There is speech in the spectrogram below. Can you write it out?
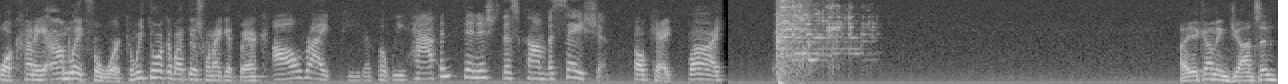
Look, honey, I'm late for work. Can we talk about this when I get back? All right, Peter, but we haven't finished this conversation. Okay, bye. Are you coming, Johnson?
